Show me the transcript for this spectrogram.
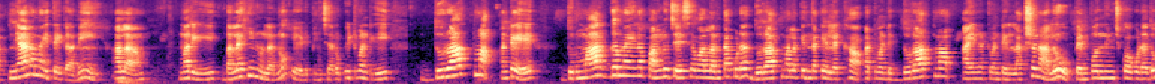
అజ్ఞానమైతే కానీ అలా మరి బలహీనులను ఏడిపించారు. ఇటువంటి దురాత్మ అంటే దుర్మార్గమైన పనులు చేసే వాళ్ళంతా కూడా దురాత్మల కిందకే లెక్క. అటువంటి దురాత్మ అయినటువంటి లక్షణాలు పెంపొందించుకోకూడదు.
